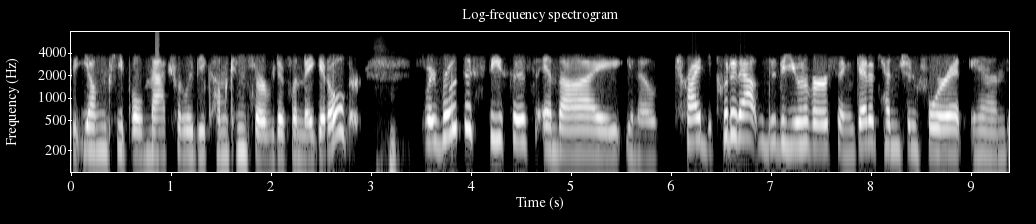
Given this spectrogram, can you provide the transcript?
that young people naturally become conservative when they get older. so I wrote this thesis and I, you know, tried to put it out into the universe and get attention for it and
